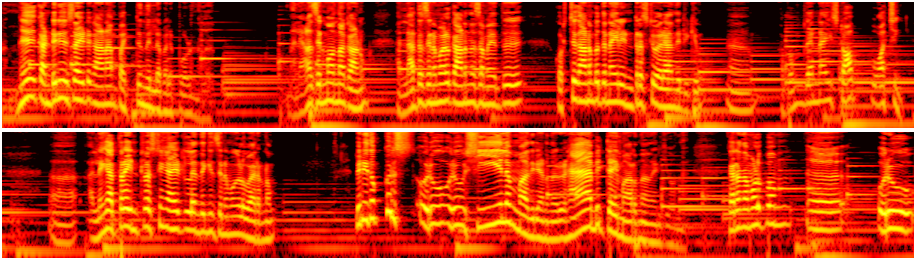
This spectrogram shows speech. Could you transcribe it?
അങ്ങ് കണ്ടിന്യൂസ് ആയിട്ട് കാണാൻ പറ്റുന്നില്ല പലപ്പോഴും എന്നുള്ളത്. മലയാള സിനിമ ഒന്നാ കാണും. അല്ലാത്ത സിനിമകൾ കാണുന്ന സമയത്ത് കുറച്ച് കാണുമ്പോൾ തന്നെ അതിൽ ഇൻട്രസ്റ്റ് വരാതിരിക്കും. അപ്പം ദെൻ ഐ സ്റ്റോപ്പ് വാച്ചിങ് അല്ലെങ്കിൽ അത്ര ഇൻട്രസ്റ്റിംഗ് ആയിട്ടുള്ള എന്തെങ്കിലും സിനിമകൾ വരണം. പിന്നെ ഇതൊക്കെ ഒരു ഒരു ഒരു ശീലം മാതിരിയാണ് ഒരു ഹാബിറ്റായി മാറുന്നതാണ് എനിക്ക് തോന്നുന്നത്. കാരണം നമ്മളിപ്പം ഒരു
